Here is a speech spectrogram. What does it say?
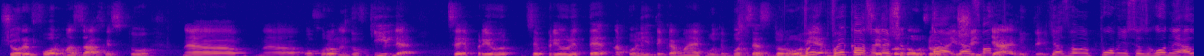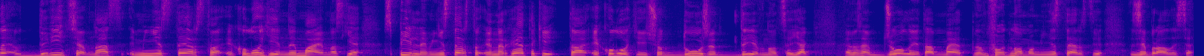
що реформа захисту е, е, охорони довкілля. Це пріор... це пріоритетна політика має бути, бо це здоров'я, Ви- ви бо кажете, що- та, я з життя вами- людей. Я з вами повністю згодний, але дивіться, в нас міністерства екології немає. В нас є спільне міністерство енергетики та екології, що дуже дивно. Це як я не знаю, бджоли та мед в одному міністерстві зібралися.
